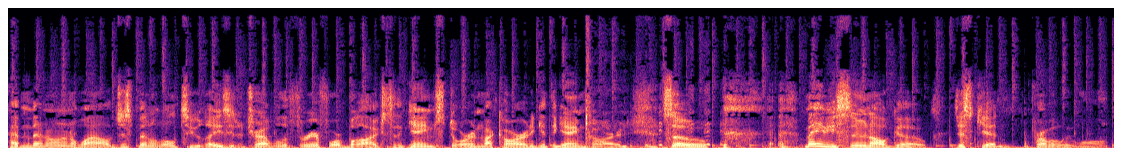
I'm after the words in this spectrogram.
Haven't been on in a while. Just been a little too lazy to travel the three or four blocks to the game store in my car to get the game card. So maybe soon I'll go. Just kidding. I probably won't.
